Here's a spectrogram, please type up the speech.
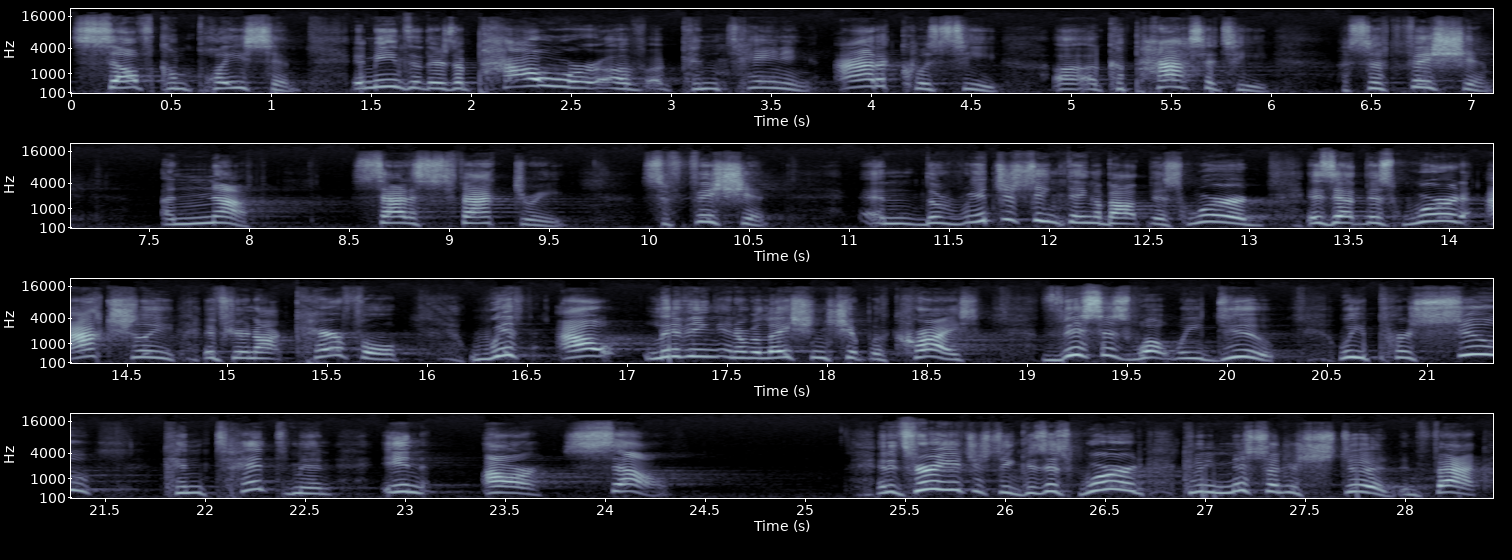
self complacent. It means that there's a power of containing, adequacy, uh, a capacity, a sufficient, enough, satisfactory, sufficient. And the interesting thing about this word is that this word actually, if you're not careful, without living in a relationship with Christ, this is what we do. We pursue contentment in ourselves. And it's very interesting because this word can be misunderstood. In fact,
